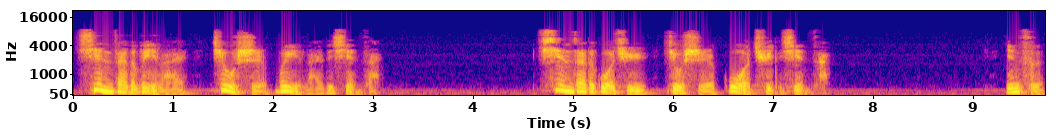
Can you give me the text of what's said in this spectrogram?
现在的未来。就是未来的现在，现在的过去就是过去的现在。因此，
